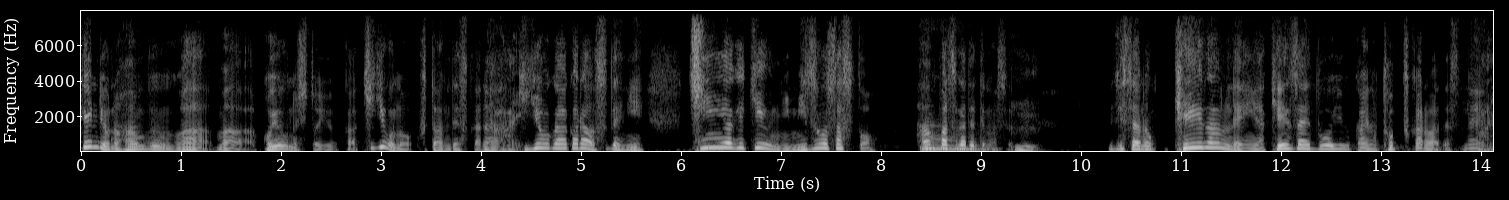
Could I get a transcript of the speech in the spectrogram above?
険料の半分は、まあ、雇用主というか、企業の負担ですから、はい、企業側からはすでに賃上げ機運に水を差すと反発が出てます。うん。実際あの、経団連や経済同友会のトップからはですね、はい、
